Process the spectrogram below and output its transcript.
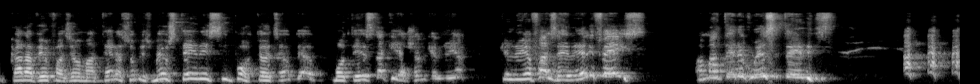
o cara veio fazer uma matéria sobre os meus tênis importantes. Eu botei esse daqui, achando que ele não ia, que ele não ia fazer. Ele fez a matéria com esse tênis.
